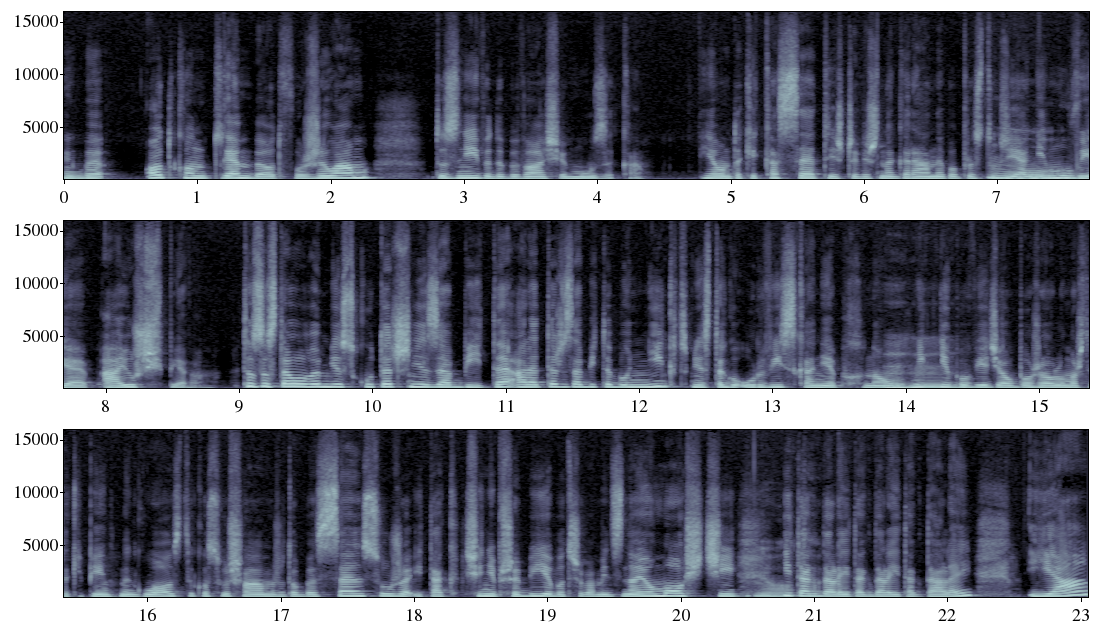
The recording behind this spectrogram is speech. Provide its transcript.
Jakby odkąd gębę otworzyłam, to z niej wydobywała się muzyka. Ja mam takie kasety jeszcze, wiesz, nagrane po prostu, gdzie no. ja nie mówię, a już śpiewam. To zostało we mnie skutecznie zabite, ale też zabite, bo nikt mnie z tego urwiska nie pchnął. Mm -hmm. Nikt nie powiedział, Boże, Olu, masz taki piękny głos, tylko słyszałam, że to bez sensu, że i tak się nie przebije, bo trzeba mieć znajomości no, i tak, tak dalej, i tak dalej, i tak dalej. Ja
